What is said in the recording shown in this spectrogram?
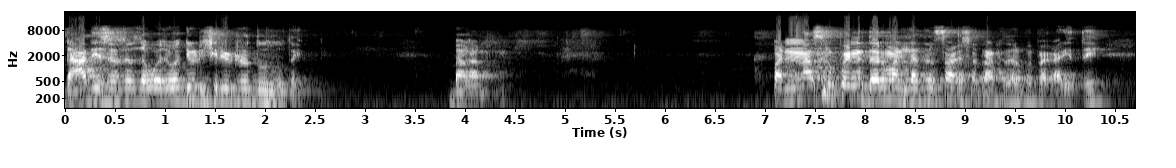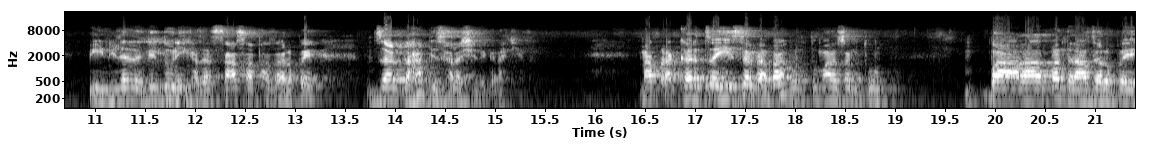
दहा दिवसाचं जवळजवळ दीडशे लिटर दूध होतं आहे बघा मग. पन्नास रुपयानं दर म्हणला तर साडेसात आठ हजार रुपये पगार येते पिंडीला जाते दोन एक हजार सहा सात हजार रुपये जर दहा दिवसाला शिल्लक राहते. मग आपला खर्च ही सगळा भागून तुम्हाला सांगतो. बारा पंधरा हजार रुपये.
